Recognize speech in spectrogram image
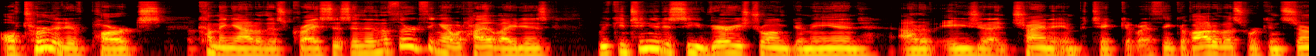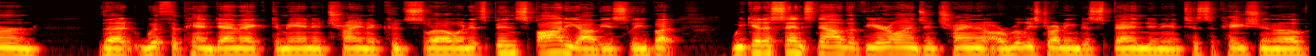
alternative parts coming out of this crisis. And then the third thing I would highlight is we continue to see very strong demand out of Asia and China in particular. I think a lot of us were concerned that with the pandemic, demand in China could slow, and it's been spotty, obviously, but we get a sense now that the airlines in China are really starting to spend in anticipation of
